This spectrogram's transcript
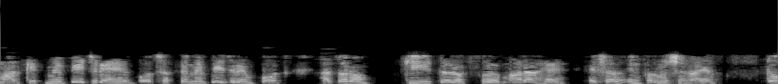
मार्केट में बेच रहे हैं बहुत सस्ते में बेच रहे हैं बहुत हज़ारों की तरफ़ मारा है, ऐसा इंफॉर्मेशन आया। तो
